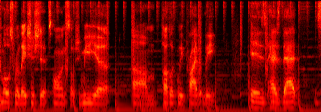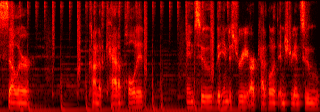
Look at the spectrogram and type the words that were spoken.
most relationships on social media, um, publicly, privately. Is has that seller kind of catapulted into the industry or catapulted the industry into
